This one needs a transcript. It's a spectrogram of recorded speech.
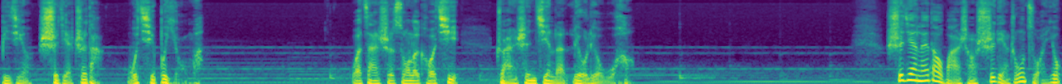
毕竟世界之大，无奇不有嘛。我暂时松了口气，转身进了六六五号。时间来到晚上十点钟左右，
